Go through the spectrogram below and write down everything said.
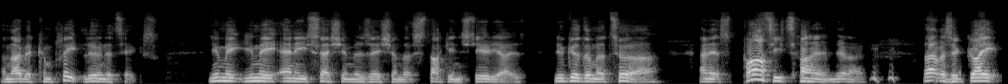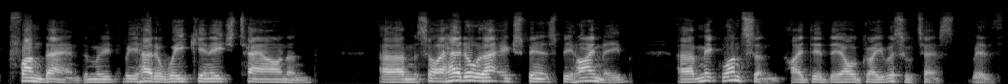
and they were complete lunatics. You meet you meet any session musician that's stuck in studios, you give them a tour, and it's party time. You know, that was a great fun band, and we we had a week in each town, and um, so I had all that experience behind me. Uh, Mick Ronson, I did the old grey whistle test with.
